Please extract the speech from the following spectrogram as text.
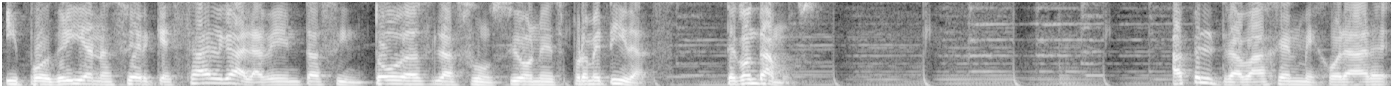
y podrían hacer que salga a la venta sin todas las funciones prometidas? Te contamos. Apple trabaja en mejorar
